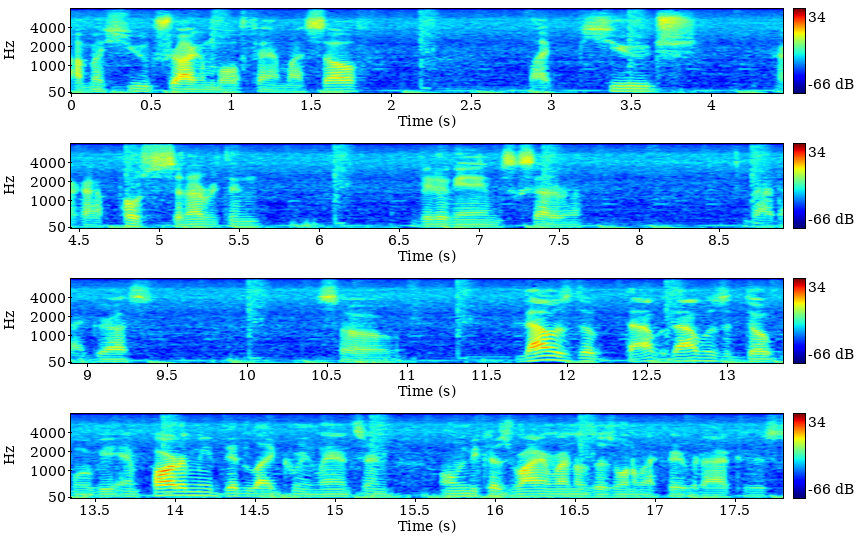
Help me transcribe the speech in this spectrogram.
I'm a huge Dragon Ball fan myself. Like huge. I got posters and everything, video games, etc. But I digress. So that was the that that was a dope movie, and part of me did like Green Lantern only because Ryan Reynolds is one of my favorite actors.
